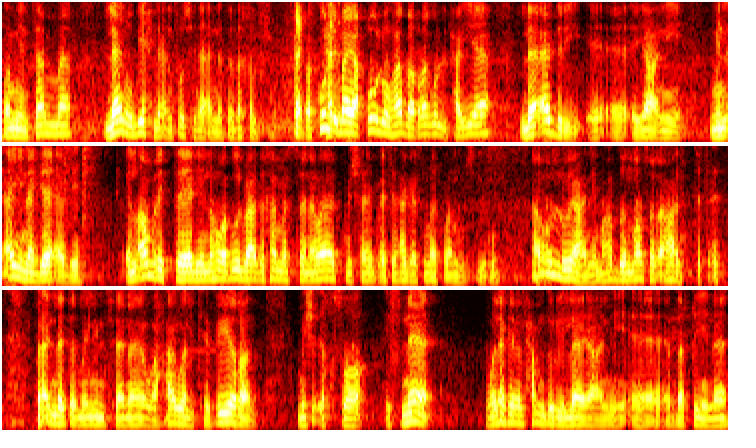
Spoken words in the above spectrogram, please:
ومن ثم لا نبيح لأنفسنا أن نتدخل في شؤوننا. طيب، فكل هل- ما يقوله هذا الرجل الحقيقة لا أدري آه، آه، يعني من أين جاء به. الأمر التالي إن هو بيقول بعد خمس سنوات مش هيبقى في حاجة اسمها إخوان المسلمين. أقول له يعني ما عبد الناصر قعد بقالنا 80 سنة وحاول كثيرا مش إقصاء إفناء ولكن الحمد لله يعني آه، بقينا.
